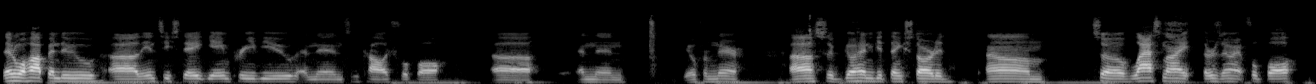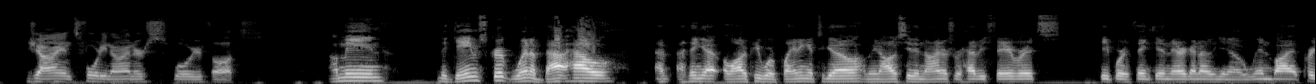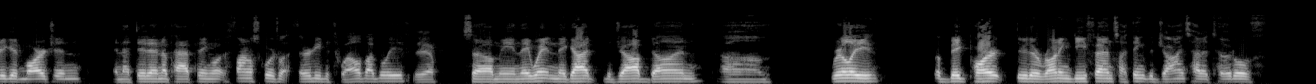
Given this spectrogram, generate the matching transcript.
then we'll hop into uh, the NC State game preview and then some college football, uh, and then go from there. Uh, so go ahead and get things started. Um, so last night, Thursday night football, Giants, 49ers. What were your thoughts? I mean, the game script went about how I, I think a lot of people were planning it to go. I mean, obviously the Niners were heavy favorites. People were thinking they're gonna, you know, win by a pretty good margin, and that did end up happening. What final score is what thirty to twelve, I believe. Yeah. So I mean, they went and they got the job done. Um, really, a big part through their running defense. I think the Giants had a total of,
